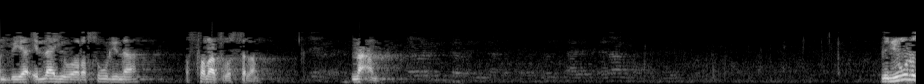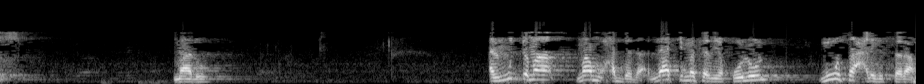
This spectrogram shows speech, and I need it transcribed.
أنبياء الله ورسولنا الصلاة والسلام. نعم. من يونس؟ ماله المدة ما, ما محددة لكن مثلا يقولون موسى عليه السلام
